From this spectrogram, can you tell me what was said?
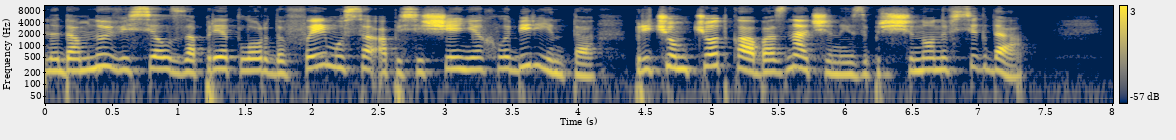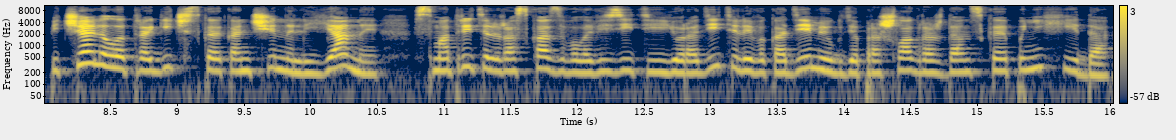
Надо мной висел запрет лорда Феймуса о посещениях лабиринта, причем четко обозначенный и запрещено навсегда. Печалила трагическая кончина Лияны, смотритель рассказывал о визите ее родителей в академию, где прошла гражданская панихида.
